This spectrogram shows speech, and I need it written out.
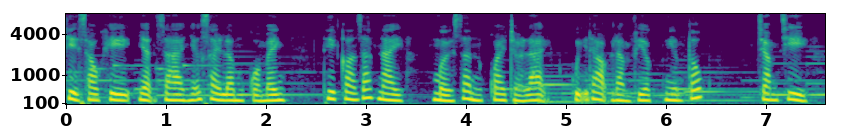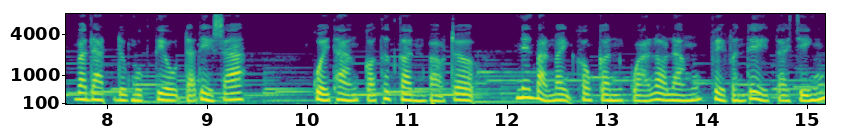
Chỉ sau khi nhận ra những sai lầm của mình thì con giáp này mới dần quay trở lại quỹ đạo làm việc nghiêm túc, chăm chỉ và đạt được mục tiêu đã đề ra. Cuối tháng có thực thần bảo trợ nên bản mệnh không cần quá lo lắng về vấn đề tài chính,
